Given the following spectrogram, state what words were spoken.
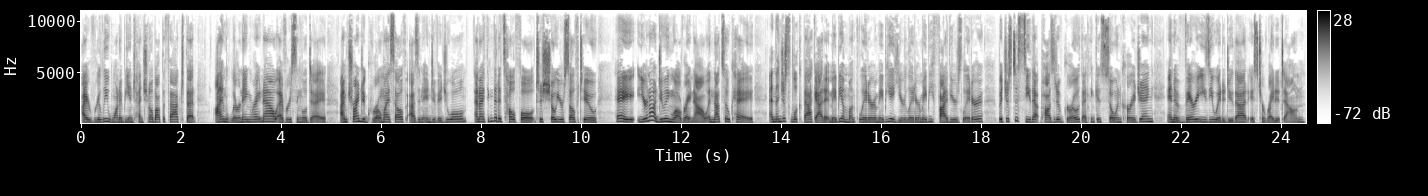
I really want to be intentional about the fact that I'm learning right now every single day. I'm trying to grow myself as an individual, and I think that it's helpful to show yourself to, hey, you're not doing well right now, and that's okay. And then just look back at it, maybe a month later, maybe a year later, maybe five years later. But just to see that positive growth, I think is so encouraging. And a very easy way to do that is to write it down.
